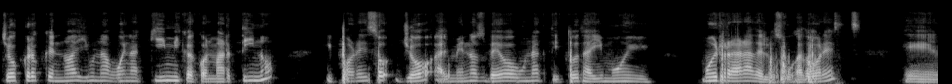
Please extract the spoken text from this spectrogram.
Yo creo que no hay una buena química con Martino y por eso yo al menos veo una actitud ahí muy, muy rara de los jugadores. Eh,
